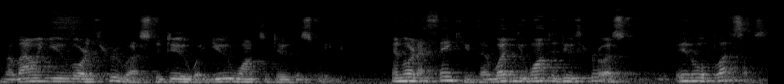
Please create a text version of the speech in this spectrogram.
and allowing you, Lord, through us to do what you want to do this week. And Lord, I thank you that what you want to do through us, it'll bless us.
